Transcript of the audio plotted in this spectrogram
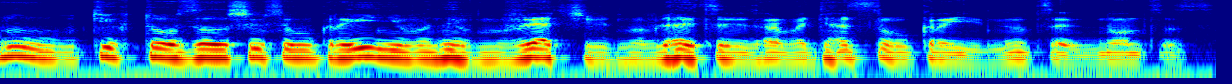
Ну, ті, хто залишився в Україні, вони вряд чи відмовляються від громадянства України. Ну, це нонсенс.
